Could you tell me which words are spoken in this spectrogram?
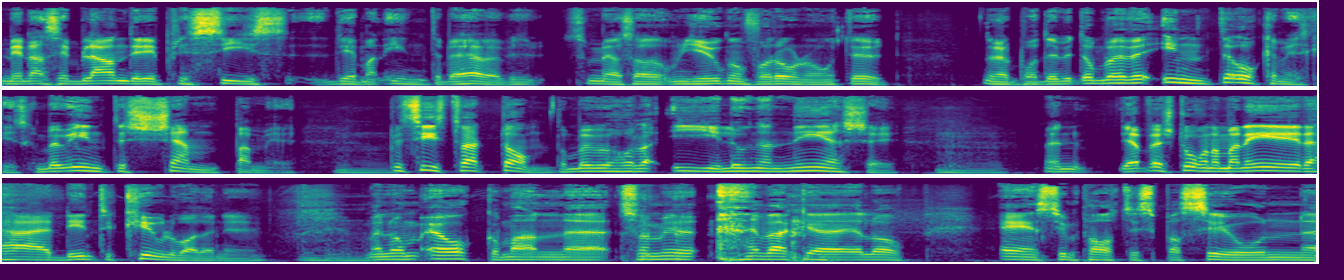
Medan ibland är det precis det man inte behöver. Som jag sa om Djurgården förra året när de åkte ut. De behöver inte åka mer skridskor. De behöver inte kämpa mer. Precis tvärtom. De behöver hålla i, lugna ner sig. Men jag förstår när man är i det här, det är inte kul att vara där nere. Men om Åkerman, eh, som ju verkar, eller är en sympatisk person, eh,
